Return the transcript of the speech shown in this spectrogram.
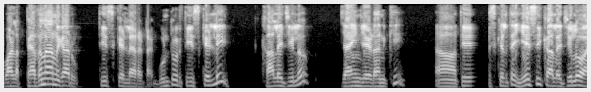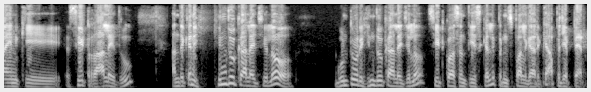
వాళ్ళ పెదనాన్న గారు తీసుకెళ్ళారట. గుంటూరు తీసుకెళ్ళి కాలేజీలో జాయిన్ చేయడానికి తీసుకెళ్తే ఏసీ కాలేజీలో ఆయనకి సీట్ రాలేదు. అందుకని హిందూ కాలేజీలో గుంటూరు హిందూ కాలేజీలో సీట్ కోసం తీసుకెళ్ళి ప్రిన్సిపాల్ గారికి అప్పచెప్పారు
